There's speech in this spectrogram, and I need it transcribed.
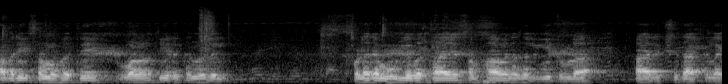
അവർ ഈ സമൂഹത്തെ വളർത്തിയെടുക്കുന്നതിൽ വളരെ മൂല്യവത്തായ സംഭാവന നൽകിയിട്ടുള്ള ആ രക്ഷിതാക്കളെ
